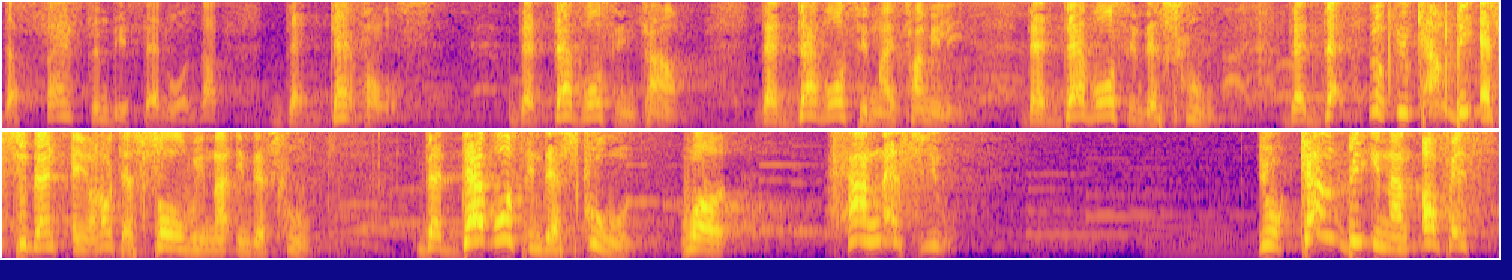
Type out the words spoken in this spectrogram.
the first thing they said was that the devils, the devils in town, the devils in my family, the devils in the school. The de- Look, you can't be a student and you're not a soul winner in the school. The devils in the school will harness you. You can't be in an office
